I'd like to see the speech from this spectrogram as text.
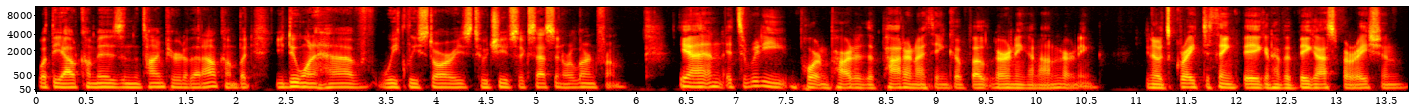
what the outcome is in the time period of that outcome. But you do want to have weekly stories to achieve success in or learn from. Yeah, and it's a really important part of the pattern, I think, about learning and unlearning. You know, it's great to think big and have a big aspiration,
